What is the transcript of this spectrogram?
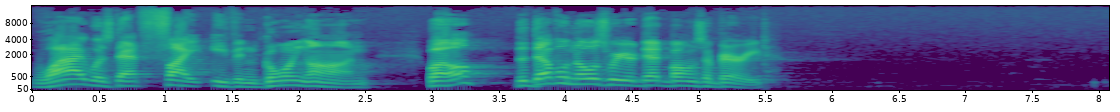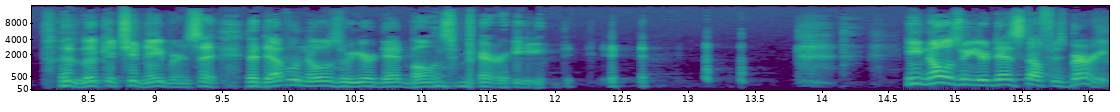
Why was that fight even going on? Well, the devil knows where your dead bones are buried. Look at your neighbor and say, The devil knows where your dead bones are buried. he knows where your dead stuff is buried.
